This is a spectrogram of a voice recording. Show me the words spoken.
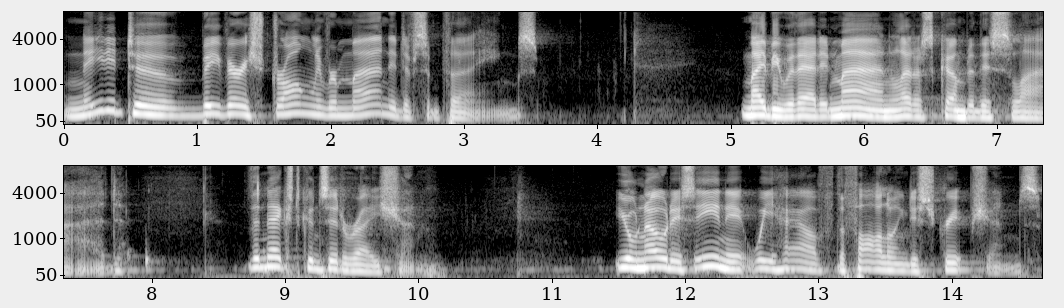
needed to be very strongly reminded of some things. Maybe with that in mind, let us come to this slide. The next consideration you'll notice in it we have the following descriptions.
